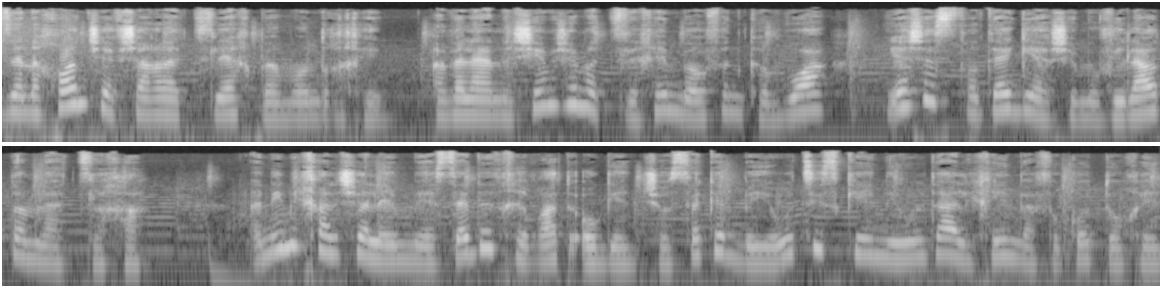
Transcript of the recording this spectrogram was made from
זה נכון שאפשר להצליח בהמון דרכים, אבל לאנשים שמצליחים באופן קבוע, יש אסטרטגיה שמובילה אותם להצלחה. אני מיכל שלם, מייסדת חברת עוגן, שעוסקת בייעוץ עסקי, ניהול תהליכים והפקות תוכן,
